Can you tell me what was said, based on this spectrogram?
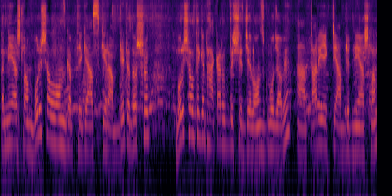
তা নিয়ে আসলাম বরিশাল লঞ্চঘাট থেকে আজকের আপডেটে দর্শক, বরিশাল থেকে ঢাকার উদ্দেশ্যে যে লঞ্চগুলো যাবে তারই একটি আপডেট নিয়ে আসলাম।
